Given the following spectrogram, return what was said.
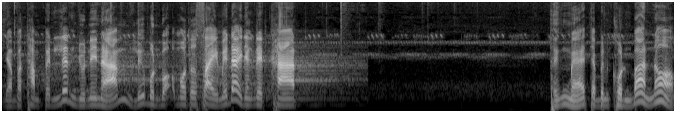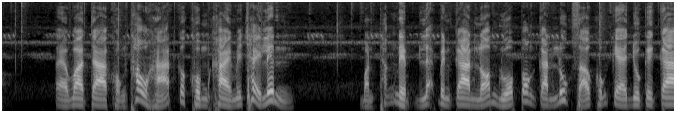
อย่ามาทำเป็นเล่นอยู่ในน้ำหรือบนเบาะมอเตอร์ไซค์ไม่ได้อย่างเด็ดขาด ถึงแม้จะเป็นคนบ้านนอก แต่วาจาของเท่าหาดก็คมคายไม่ใช่เล่น มันทั้งเน็บและเป็นการล้อมหลัวป้องกันลูกสาวของแกอยู่ไกล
